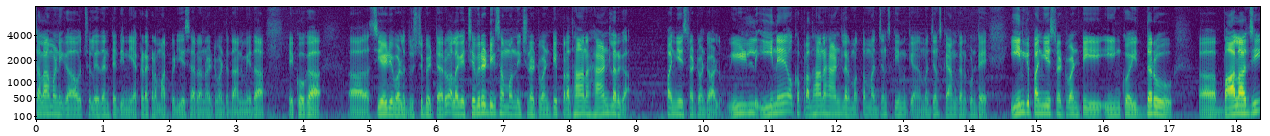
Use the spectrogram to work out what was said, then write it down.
చలామణి కావచ్చు లేదంటే దీన్ని ఎక్కడెక్కడ మార్పిడి చేశారు అనేటువంటి దాని మీద ఎక్కువగా సిఐడి వాళ్ళు దృష్టి పెట్టారు. అలాగే చెవిరెడ్డికి సంబంధించినటువంటి ప్రధాన హ్యాండ్లర్గా పనిచేసినటువంటి వాళ్ళు. వీళ్ళు ఈయనే ఒక ప్రధాన హ్యాండ్లర్ మొత్తం మద్యం స్కీమ్ మద్యం స్కామ్ కనుకుంటే ఈయనకి పనిచేసినటువంటి ఇంకో ఇద్దరు బాలాజీ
